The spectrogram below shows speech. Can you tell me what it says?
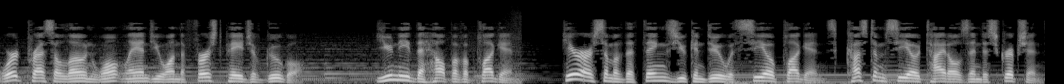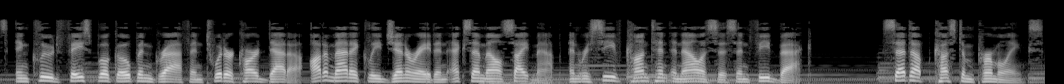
WordPress alone won't land you on the first page of Google. You need the help of a plugin. Here are some of the things you can do with SEO plugins. Custom SEO titles and descriptions include Facebook Open Graph and Twitter card data, automatically generate an XML sitemap, and receive content analysis and feedback. Set up custom permalinks.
